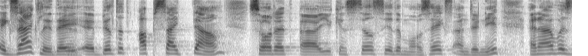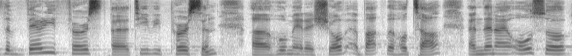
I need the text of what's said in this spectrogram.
Exactly. They yeah. uh, built it upside down so that uh, you can still see the mosaics underneath. And I was the very first uh, TV person uh, who made a show about the hotel. And then I also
